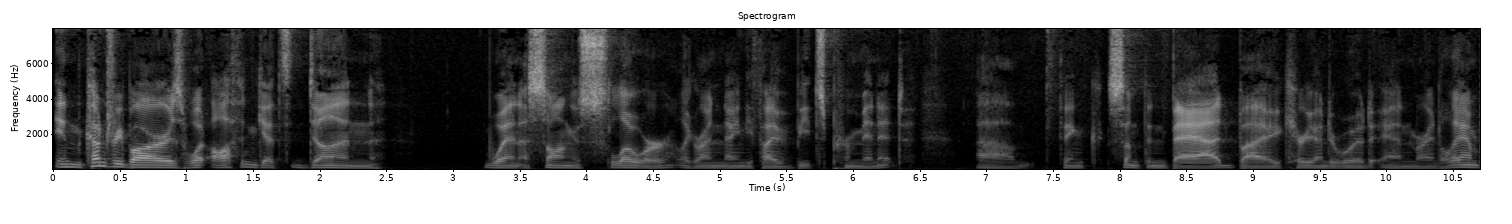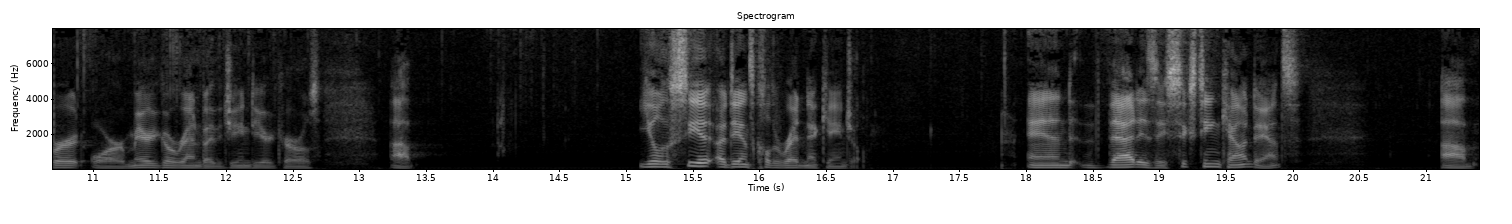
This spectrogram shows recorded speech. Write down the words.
In country bars, what often gets done when a song is slower, like around 95 beats per minute, um, think Something Bad by Carrie Underwood and Miranda Lambert or Merry Go Round by the JaneDear Girls, uh, you'll see a, a dance called Redneck Angel. And that is a 16 count dance. Um,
